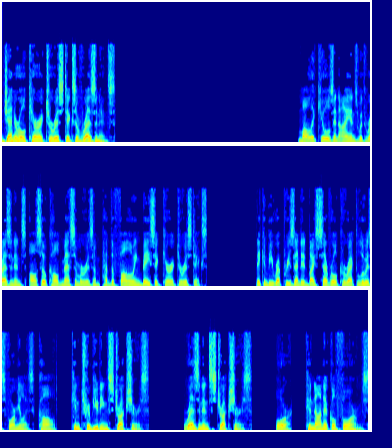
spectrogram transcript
General characteristics of resonance Molecules and ions with resonance also called mesomerism have the following basic characteristics. They can be represented by several correct Lewis formulas, called contributing structures, resonance structures, or canonical forms.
